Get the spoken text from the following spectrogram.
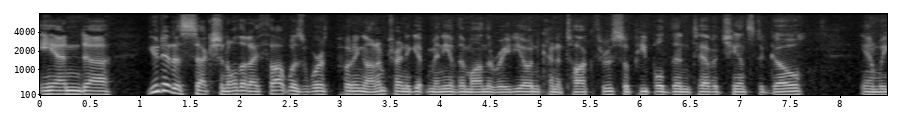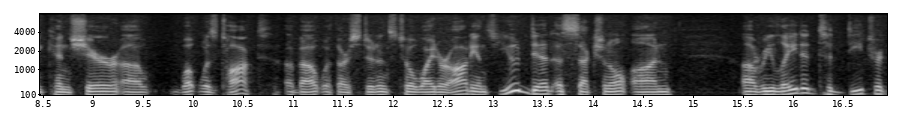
And, uh, You did a sectional that I thought was worth putting on. I'm trying to get many of them on the radio and kind of talk through so people didn't have a chance to go and we can share uh, what was talked about with our students to a wider audience. You did a sectional on uh, related to Dietrich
